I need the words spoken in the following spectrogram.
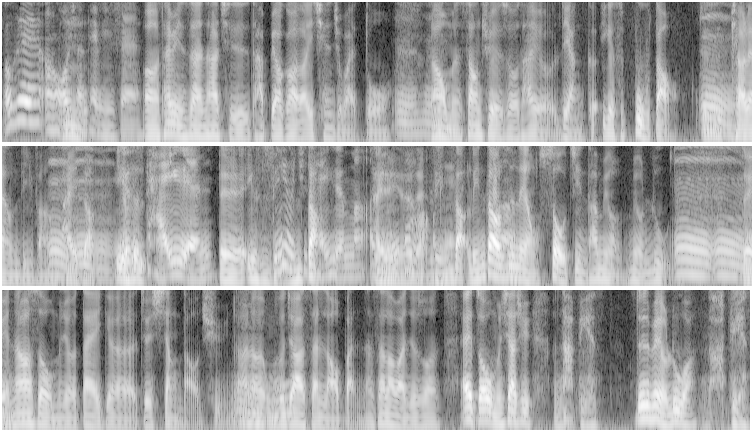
OK，嗯，我喜欢太平山。呃，太平山它其实它标高到一千九百多。嗯。然后我们上去的时候，它有两个，一个是步道。就是漂亮的地方拍照，一个是台原，对对，一个是林道。台原吗？对对对，林道林道是那种受尽，它没有没有路。嗯嗯。对，那时候我们就带一个就向导去，然后呢，我们都叫他三老板。那三老板就说：“哎，走，我们下去哪边？对，那边有路啊，哪边？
